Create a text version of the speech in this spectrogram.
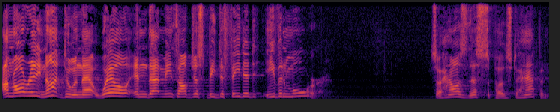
I'm already not doing that well, and that means I'll just be defeated even more. So, how is this supposed to happen?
